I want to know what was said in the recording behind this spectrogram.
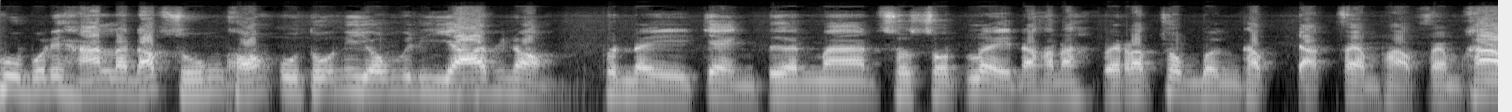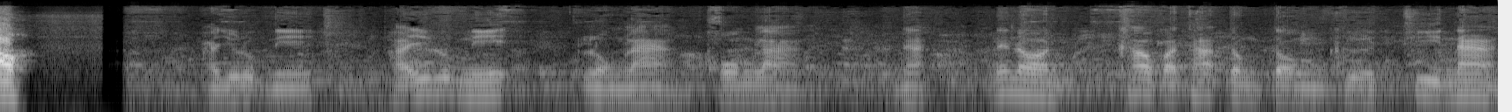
ผู้บริหารระดับสูงของอุตุนิยมวิทยาพี่น้องเพิ่นได้แจ้งเตือนมาสดๆเลยนะครับนะไปรับชมเบิ่งครับจากแฟ้มภาพแฟ้มข่าวพายุลูกนี้พายุลูกนี้ลงล่างโค้งล่างนะแน่นอนเข้าปะทะตรงๆคือที่น่าน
